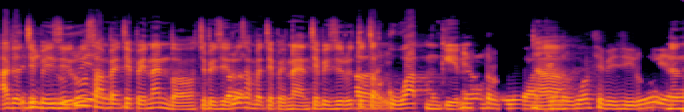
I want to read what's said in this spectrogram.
ada CP0 CP0 tuh yang- sampai CP9 toh. CP0 sampai CP9. CP0 itu Ah, terkuat mungkin. yang terkuat, Nah. yang terkuat CP0, yang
